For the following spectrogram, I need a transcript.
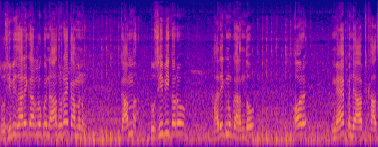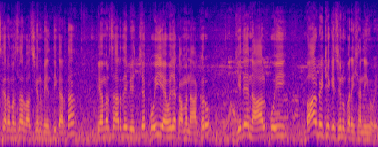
ਤੁਸੀਂ ਵੀ ਸਾਰੇ ਕਰ ਲਓ, ਕੋਈ ਨਾ ਥੋੜਾ ਕੰਮ ਨੂੰ। ਕੰਮ ਤੁਸੀਂ ਵੀ ਕਰੋ, ਹਰ ਇੱਕ ਨੂੰ ਕਰਨ ਦਿਓ। ਔਰ ਮੈਂ ਪੰਜਾਬ 'ਚ ਖਾਸ ਕਰ ਅੰਮ੍ਰਿਤਸਰ ਵਾਸੀਆਂ ਨੂੰ ਬੇਨਤੀ ਕਰਦਾ ਕਿ ਅੰਮ੍ਰਿਤਸਰ ਦੇ ਵਿੱਚ ਕੋਈ ਇਹੋ ਜਿਹਾ ਕੰਮ ਨਾ ਕਰੋ, ਜਿਹਦੇ ਨਾਲ ਕੋਈ ਬਾਹਰ ਬੈਠੇ ਕਿਸੇ ਨੂੰ ਪਰੇਸ਼ਾਨੀ ਹੋਵੇ।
